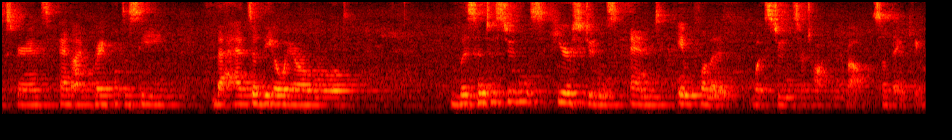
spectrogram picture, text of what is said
experience, and I'm grateful to see the heads of the OER world listen to students, hear students, and implement what students are talking about. So thank you.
